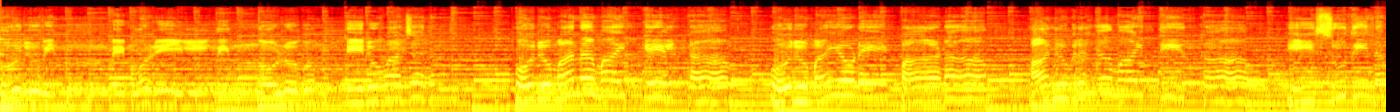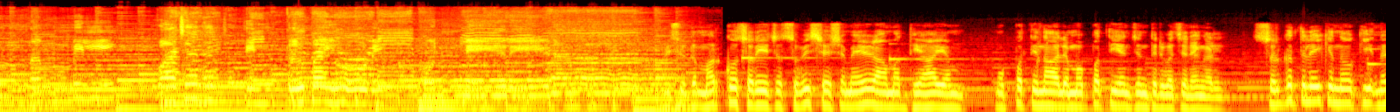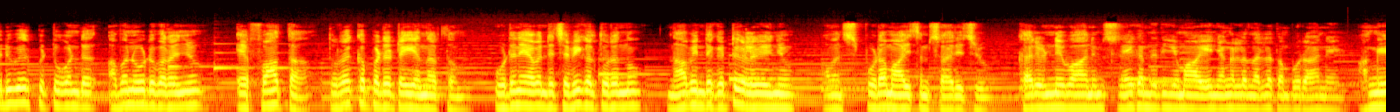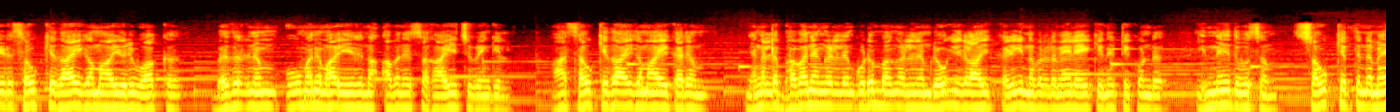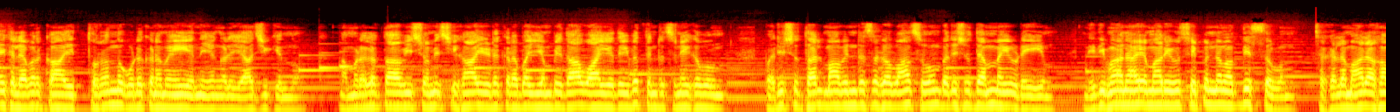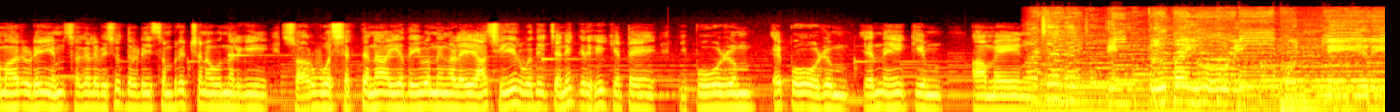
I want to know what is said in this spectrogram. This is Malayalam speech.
ഗുരുവിന്റെ മൊഴിയിൽ നിന്നൊഴുകും തിരുവചനം. ഒരു മനമായി കേൾക്കാം ഒരുമയോടെ പാടാം അനുഗ്രഹമായി തീർക്കാം. ഈ സുദിനം നമ്മിൽ വചനത്തിൻ കൃപയോടെ മുന്നേറിയിടാം വിശുദ്ധ മർക്കോസ് അറിയിച്ച സുവിശേഷം ഏഴാം അധ്യായം മുപ്പത്തിനാല് മുപ്പത്തിയഞ്ചും തിരുവചനങ്ങൾ. സ്വർഗത്തിലേക്ക് നോക്കി നെടുവേർപ്പിട്ടുകൊണ്ട് അവനോട് പറഞ്ഞു എഫാത്ത തുറക്കപ്പെടട്ടെ എന്നർത്ഥം. ഉടനെ അവന്റെ ചെവികൾ തുറന്നു നാവിന്റെ കെട്ടുകൾ കഴിഞ്ഞു അവൻ സ്ഫുടമായി സംസാരിച്ചു കരുണ്യവാനും സ്നേഹനിധിയുമായ ഞങ്ങളുടെ നല്ല തമ്പുരാനെ അങ്ങയുടെ സൗഖ്യദായകമായ ഒരു വാക്ക് ബദറിനും ഊമനുമായിരുന്ന അവനെ സഹായിച്ചുവെങ്കിൽ ആ സൗഖ്യദായകമായ കരം ഞങ്ങളുടെ ഭവനങ്ങളിലും കുടുംബങ്ങളിലും രോഗികളായി കഴിയുന്നവരുടെ മേലേക്ക് നീട്ടിക്കൊണ്ട് ഇന്നേ ദിവസം സൗഖ്യത്തിന്റെ മേഖല അവർക്കായി തുറന്നു കൊടുക്കണമേ എന്ന് ഞങ്ങൾ യാചിക്കുന്നു. നമ്മുടെ കർത്താവ് ശമിശിഹായിയുടെ കൃപയും പിതാവായ ദൈവത്തിന്റെ സ്നേഹവും പരിശുദ്ധാത്മാവിന്റെ സഹവാസവും പരിശുദ്ധ അമ്മയുടെയും നിധിമാനായ മാറിയൂസിപ്പിന്റെ മധ്യസ്ഥവും സകല മാലാഹമാരുടെയും സകല വിശുദ്ധരുടെയും സംരക്ഷണവും നൽകി സർവശക്തനായ ദൈവം നിങ്ങളെ ആശീർവദിച്ച് അനുഗ്രഹിക്കട്ടെ. ഇപ്പോഴും എപ്പോഴും എന്നേക്കും വചനത്തിൻ കൃപയോടെ മുന്നേറിയിടാം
